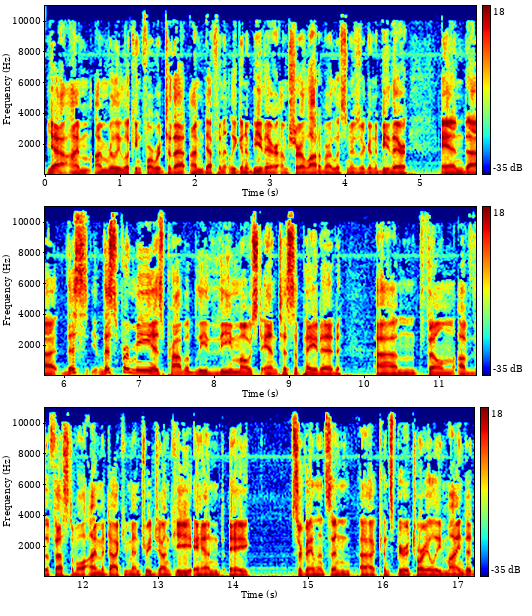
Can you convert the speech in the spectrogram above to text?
yeah I'm, I'm really looking forward to that. I'm definitely going to be there. I'm sure a lot of our listeners are going to be there. And uh, this this for me is probably the most anticipated um, film of the festival i'm a documentary junkie and a surveillance and uh, conspiratorially minded.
